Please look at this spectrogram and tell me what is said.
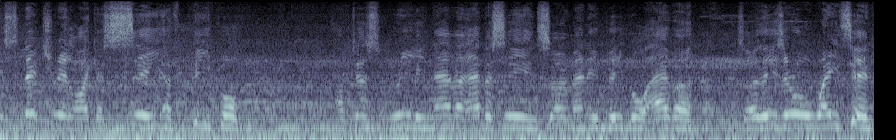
It's literally like a sea of people. I've just really never ever seen so many people ever. So these are all waiting.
